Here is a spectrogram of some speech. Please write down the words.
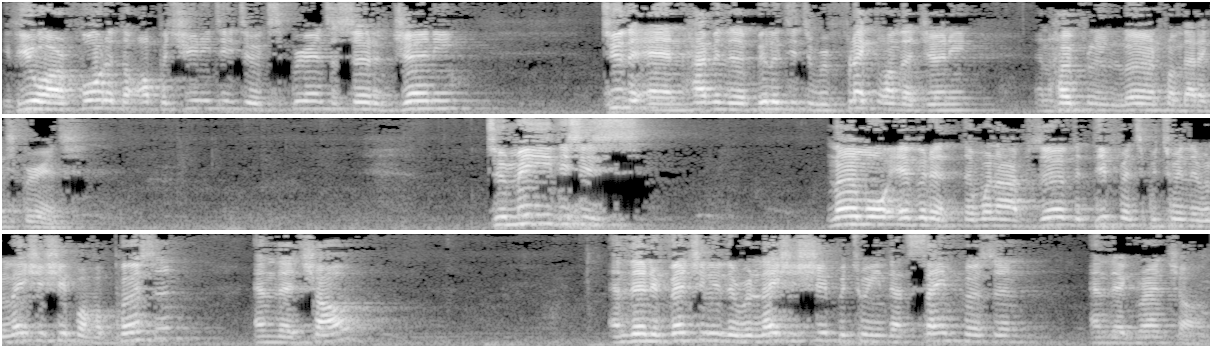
If you are afforded the opportunity to experience a certain journey to the end, having the ability to reflect on that journey and hopefully learn from that experience. To me, this is no more evident than when I observe the difference between the relationship of a person and their child, and then eventually the relationship between that same person and their grandchild.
